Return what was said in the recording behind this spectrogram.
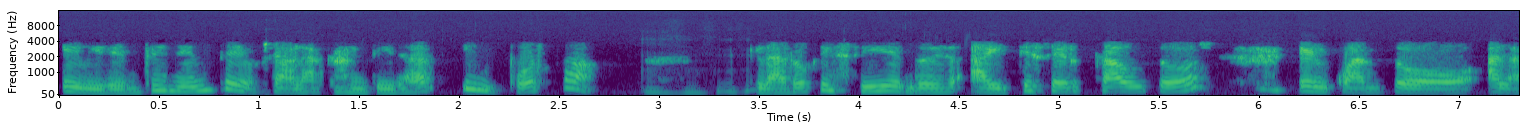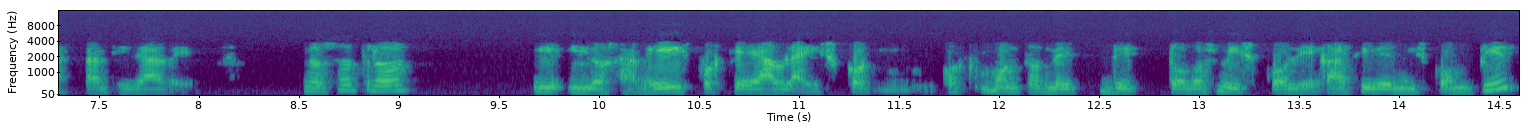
evidentemente, o sea, la cantidad importa. Claro que sí, entonces hay que ser cautos en cuanto a las cantidades. Nosotros y, lo sabéis porque habláis con, un montón de, todos mis colegas y de mis compis,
